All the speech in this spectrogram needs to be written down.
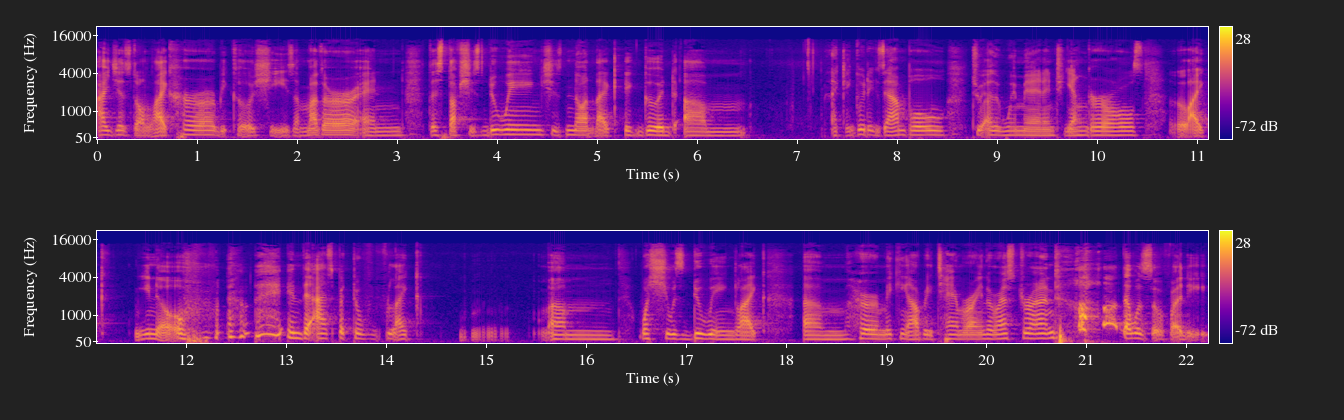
I just don't like her because she's a mother and the stuff she's doing, she's not like a good, um, like a good example to other women and to young girls, like you know, in the aspect of like um, what she was doing, like um, her making out with Tamra in the restaurant. that was so funny.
